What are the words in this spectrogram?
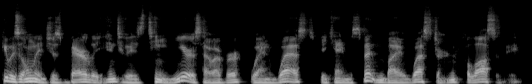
He was only just barely into his teen years, however, when West became smitten by Western philosophy.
